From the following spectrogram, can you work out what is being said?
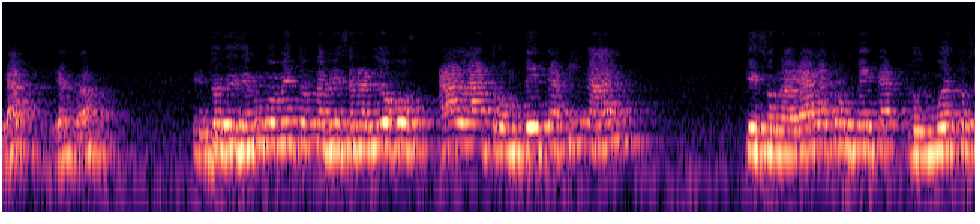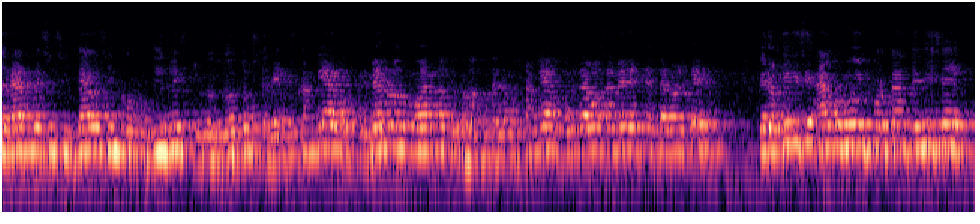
ya, ya va. Entonces, en un momento, en una brisa de ojos, a la trompeta final, que sonará la trompeta, los muertos serán resucitados incorruptibles y nosotros seremos cambiados. Primero los muertos y nosotros seremos cambiados. Ahorita vamos a ver en Tesalonicenses. Pero aquí dice algo muy importante, dice,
